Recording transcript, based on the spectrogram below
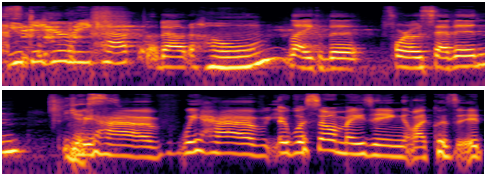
you did your recap about home, like the 407. Yes. We have, we have. It was so amazing, like because it.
